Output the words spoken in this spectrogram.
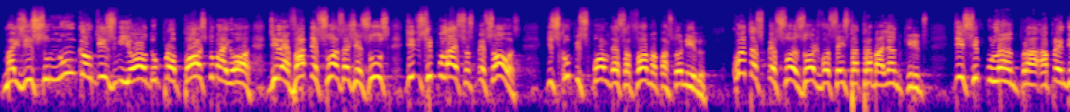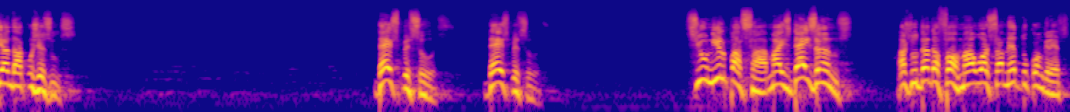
Mas isso nunca o desviou do propósito maior de levar pessoas a Jesus, de discipular essas pessoas. Desculpe expô-lo dessa forma, pastor Nilo. Quantas pessoas hoje você está trabalhando, queridos, discipulando para aprender a andar com Jesus? Dez pessoas. Dez pessoas. Se o Nilo passar mais dez anos ajudando a formar o orçamento do Congresso,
